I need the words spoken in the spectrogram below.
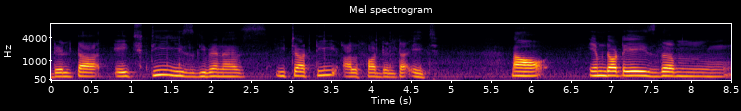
delta H t is given as eta t alpha delta H. Now, m dot a is the um,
